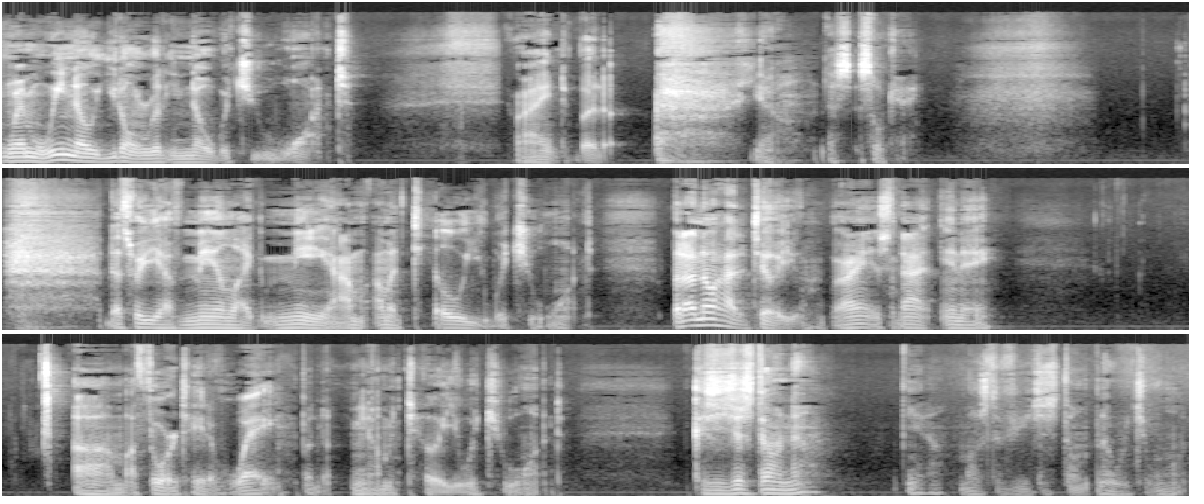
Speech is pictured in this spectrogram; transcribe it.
women, we know you don't really know what you want, right? But uh, you know, that's it's okay. That's where you have men like me. I'm, I'm gonna tell you what you want, but I know how to tell you, right? It's not in a um, authoritative way, but you know, I'm gonna tell you what you want because you just don't know. You know, most of you just don't know what you want.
